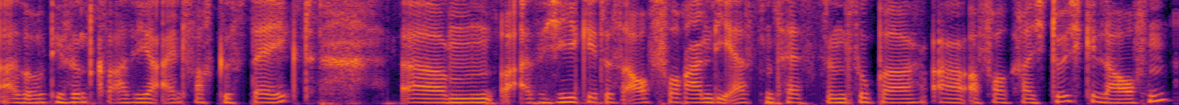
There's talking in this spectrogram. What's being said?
Also die sind quasi ja einfach gestaked. Ähm, also hier geht es auch voran. Die ersten Tests sind super äh, erfolgreich durchgelaufen.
